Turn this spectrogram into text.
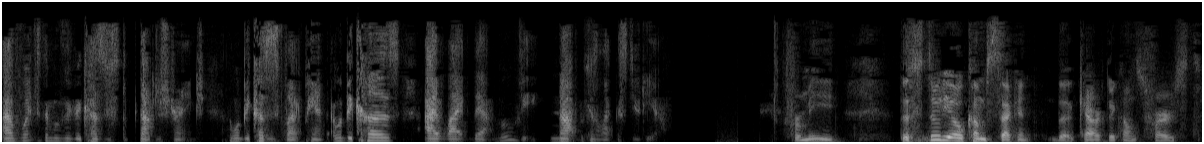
I went to the movie because it's Doctor Strange. I went because it's Black Panther. I went because I like that movie, not because I like the studio. For me, the studio comes second, the character comes first,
